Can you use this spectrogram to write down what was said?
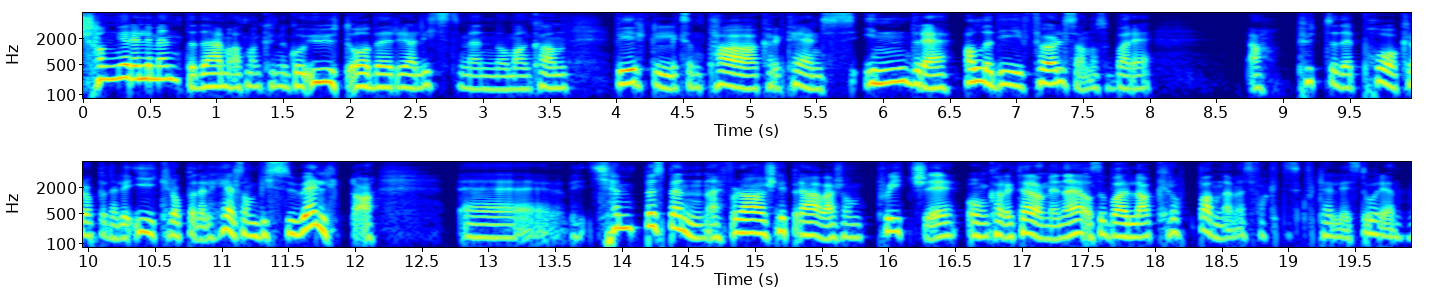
sjangerelementet der med at man kunne gå ut over realismen, og man kan virkelig liksom ta karakterens indre, alle de følelsene, og så bare ja, putte det på kroppen, eller i kroppen, eller helt sånn visuelt, da eh, kjempespennende, for da slipper jeg å være sånn preachy om karakterene mine, og så bare la kroppene deres faktisk fortelle historien.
